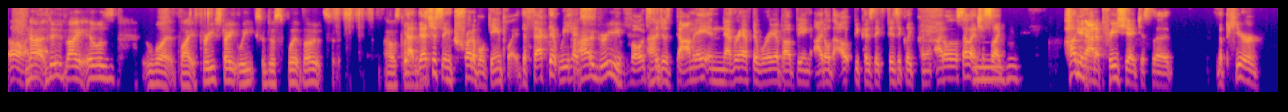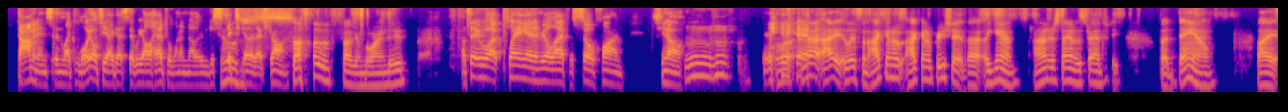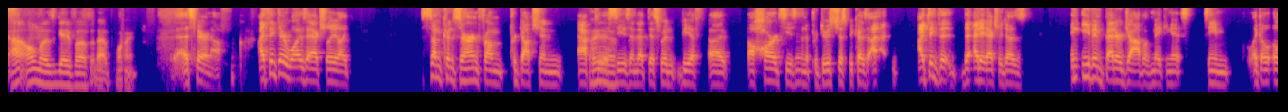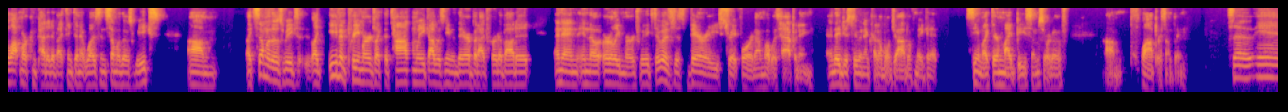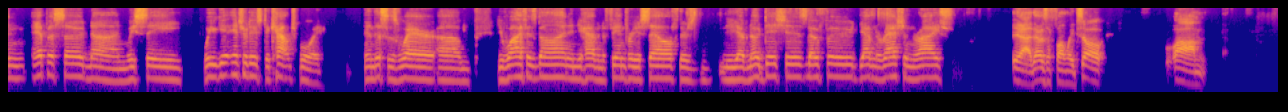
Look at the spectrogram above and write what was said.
Oh no, nah, dude! Like it was what, like three straight weeks of just split votes. I was yeah, that's just incredible gameplay. The fact that we had I agree votes I, to just dominate and never have to worry about being idled out because they physically couldn't idle us out. It's just like, mm-hmm. how do you not appreciate just the the pure dominance and like loyalty, I guess, that we all had for one another. We just stick together that strong. So fucking boring, dude. I'll tell you what, playing it in real life was so fun. you know. Mm-hmm. Well, no, I listen. I can I can appreciate that. Again, I understand the strategy, but damn, like I almost gave up at that point. Yeah, that's fair enough. I think there was actually like some concern from production after oh, yeah. the season that this would be a, a, a hard season to produce, just because I I think that the edit actually does an even better job of making it seem like a, a, lot more competitive, I think, than it was in some of those weeks. Um, like some of those weeks, like even pre-merge, like the Tom week, I wasn't even there, but I've heard about it. And then in the early merge weeks, it was just very straightforward on what was happening. And they just do an incredible job of making it seem like there might be some sort of um, flop or something. So in episode nine, we see we get introduced to Couch Boy. And this is where um, your wife is gone and you're having to fend for yourself. There's you have no dishes, no food. You're having to ration rice. Yeah, that was a fun week. So, um,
